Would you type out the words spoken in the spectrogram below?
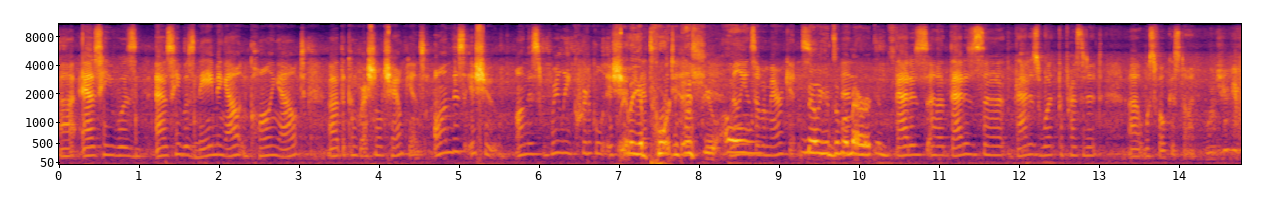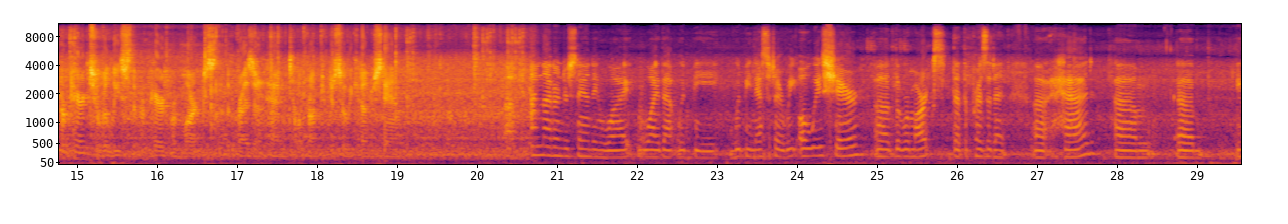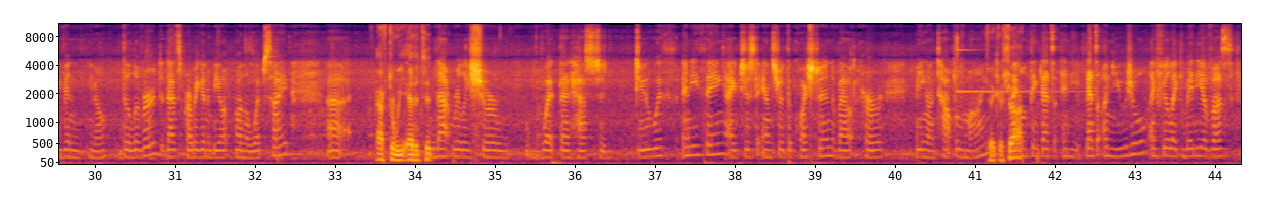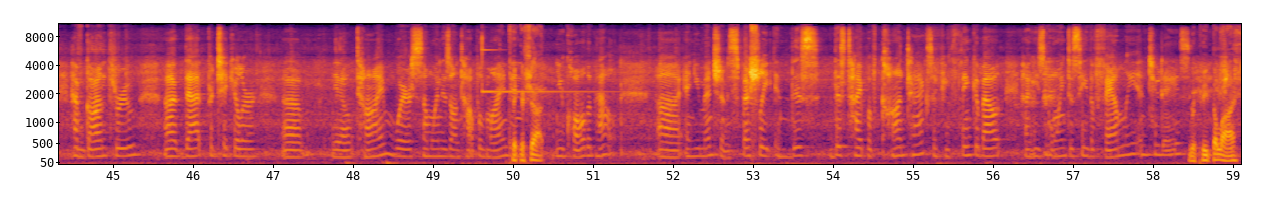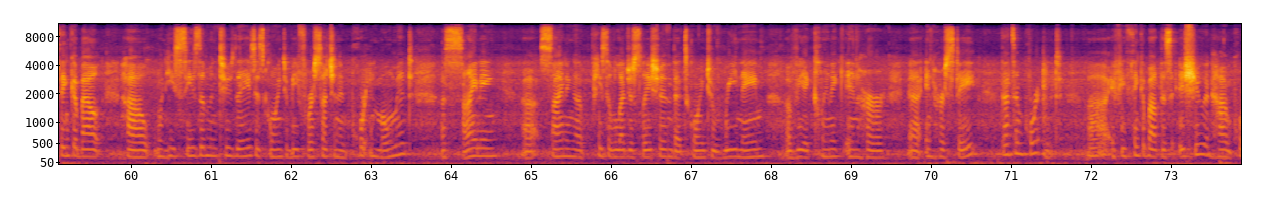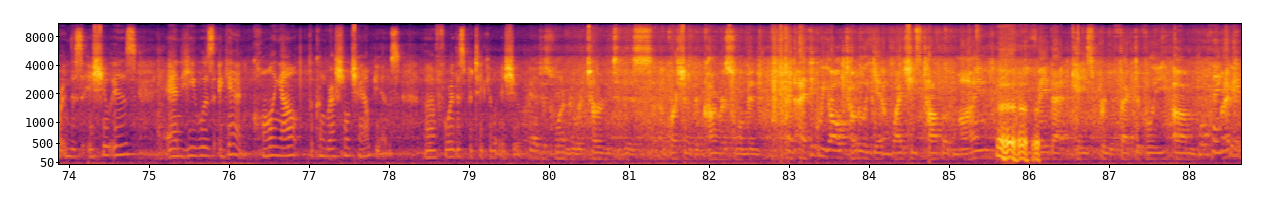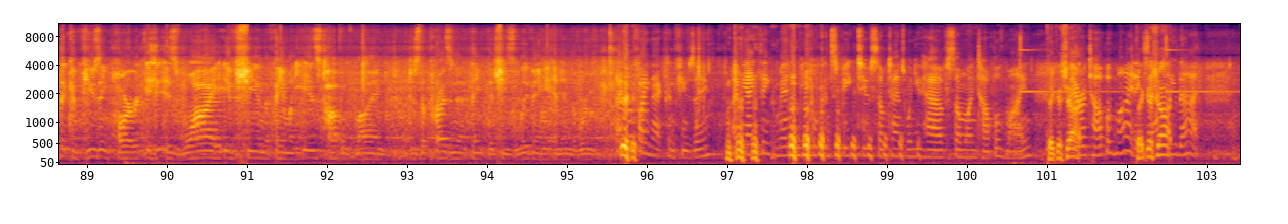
Uh, as he was as he was naming out and calling out uh, the congressional champions on this issue, on this really critical issue, Really that's going to important issue. Oh, millions of Americans, millions of And Americans. That is uh, that is uh, that is what the president uh, was focused on. Would you be prepared to release the prepared remarks that the president had in teleprompter just so we can understand? Uh, I'm not understanding why why that would be would be necessary. We always share uh, the remarks that the president uh, had, um, um even you know delivered. That's probably going to be up on the website. Uh, After we edit it, not really sure what that has to do with anything. I just answered the question about her being on top of mind. Take a shot. I don't think that's any that's unusual. I feel like many of us have gone through uh, that particular um, you know time where someone is on top of mind. Take a shot. You call them out. Uh, and you mentioned, especially in this this type of context, if you think about how he's going to see the family in two days, Repeat the if lie. You think about how when he sees them in two days, it's going to be for such an important moment, a signing, uh, signing a piece of legislation that's going to rename a VA clinic in her uh, in her state. That's important. Uh, if you think about this issue and how important this issue is, and he was again calling out the congressional champions uh, for this particular issue. I just wanted to return to this uh, question of the Congresswoman, and I think we all totally get why she's top of mind. you made that case pretty effectively. Um, Well, thank but I you. think the confusing part is, is why, if she and the family is top of mind, does the president think that she's living and in the room? I don't find that confusing. I mean, I think many people can speak to sometimes when you have someone top of mind. Take a shot. They're top of mind. Take a exactly shot. that.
